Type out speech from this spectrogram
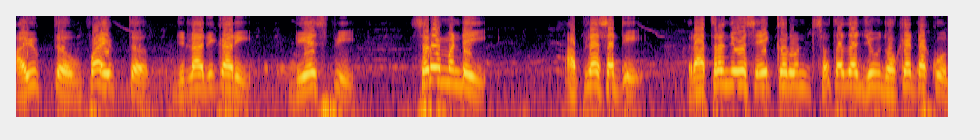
आयुक्त उपायुक्त जिल्हाधिकारी डी एस पी सर्व मंडळी आपल्यासाठी रात्रंदिवस एक करून स्वतःचा जीव धोक्यात टाकून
